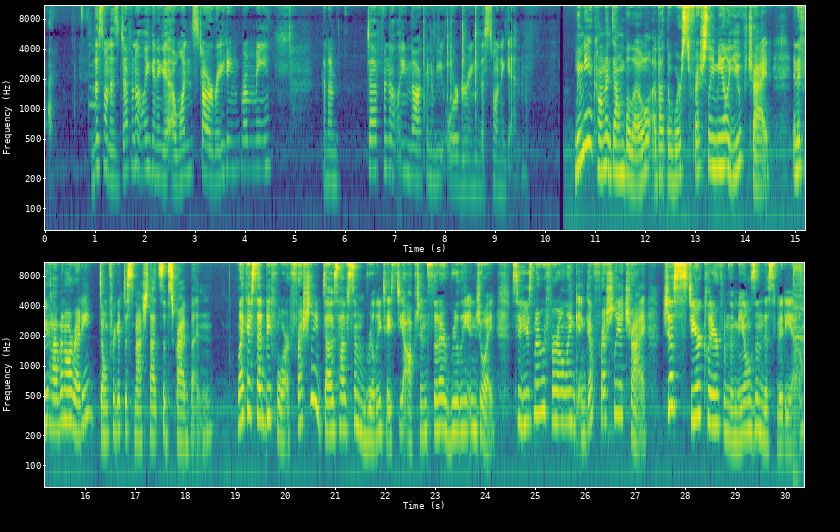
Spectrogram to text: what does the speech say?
This one is definitely going to get a one star rating from me. And I'm definitely not going to be ordering this one again. Leave me a comment down below about the worst freshly meal you've tried. And if you haven't already, don't forget to smash that subscribe button. Like I said before, Freshly does have some really tasty options that I really enjoy, so use my referral link and give Freshly a try. Just steer clear from the meals in this video.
